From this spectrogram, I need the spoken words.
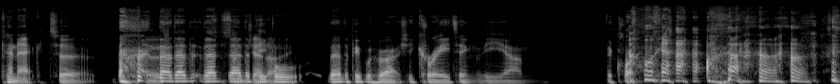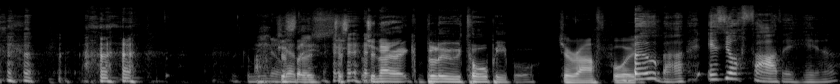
connect to? to- no, they're they're, they're the Jedi. people they're the people who are actually creating the um the clock. Just Yeah, like those- just generic blue tall people. giraffe boys. Boba, is your father here?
